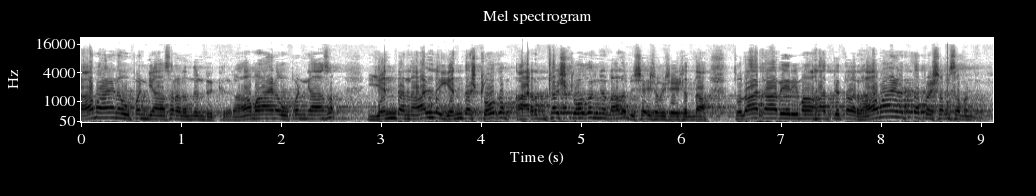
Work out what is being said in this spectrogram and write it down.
ராமாயண உபன்யாசம் நடந்துட்டு இருக்கு ராமாயண உபன்யாசம் எந்த நாள்ல எந்த ஸ்லோகம் அர்த்த ஸ்லோகம் சொன்னாலும் விசேஷ விசேஷம் தான் துலாகாவேரி மகாத்தியத்தில் ராமாயணத்தை பிரசம்சம் பண்றது.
